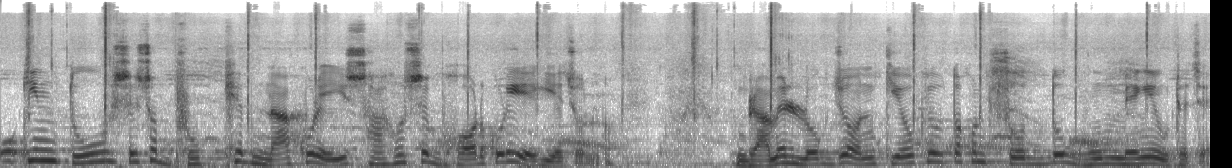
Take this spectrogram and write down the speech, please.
ও কিন্তু সেসব ভ্রুক্ষেপ না করেই সাহসে ভর করে এগিয়ে চলল। গ্রামের লোকজন কেউ কেউ তখন সদ্য ঘুম ভেঙে উঠেছে।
